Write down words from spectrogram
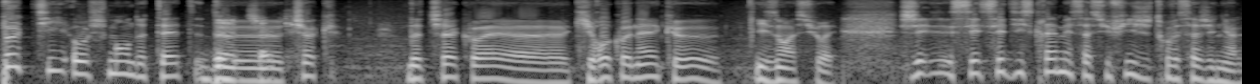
petit hochement de tête de, Chuck. De Chuck, ouais, euh, qui reconnaît que ils ont assuré. C'est discret, mais ça suffit. J'ai trouvé ça génial.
